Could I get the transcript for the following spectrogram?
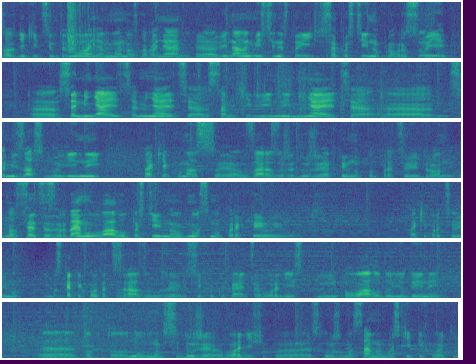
завдяки цим тренуванням ми наздоганяємо. Е, Війна на місці не стоїть, все постійно прогресує, е, все міняється, міняється сам хід війни, міняється е, самі засоби війни Так як у нас е, зараз вже дуже активно п- працюють дрони. На все це звертаємо увагу, постійно вносимо корективи. і От так і працюємо. І морська піхота це зразу вже всіх викликається гордість і повагу до людини. Е, Тобто, ну ми всі дуже горді, що е, служимо саме морській піхоті.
